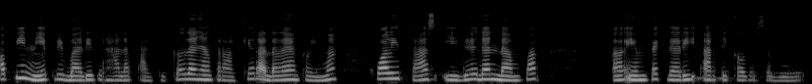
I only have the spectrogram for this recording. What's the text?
opini pribadi terhadap artikel dan yang terakhir adalah yang kelima kualitas, ide dan dampak e, impact dari artikel tersebut.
